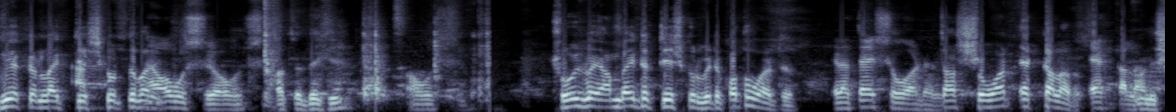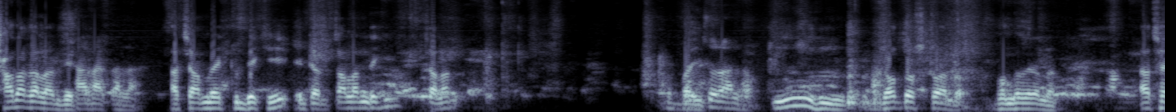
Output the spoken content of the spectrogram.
দুই একটা লাইট টেস্ট করতে পারি? হ্যাঁ, অবশ্যই অবশ্যই। আচ্ছা দেখি। অবশ্যই। সবুজ ভাই আমরা এটা টেস্ট করব। এটা কত ওয়াটের এটা চারশো ওয়াট চারশো ওয়াট এক কালার এক কালার মানে সাদা কালার যেটা সাদা কালার আচ্ছা আমরা একটু দেখি। এটা চালান দেখি। চালান। প্রচুর আলো। হম হম যথেষ্ট আলো। বন্ধুদের আলো। আচ্ছা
